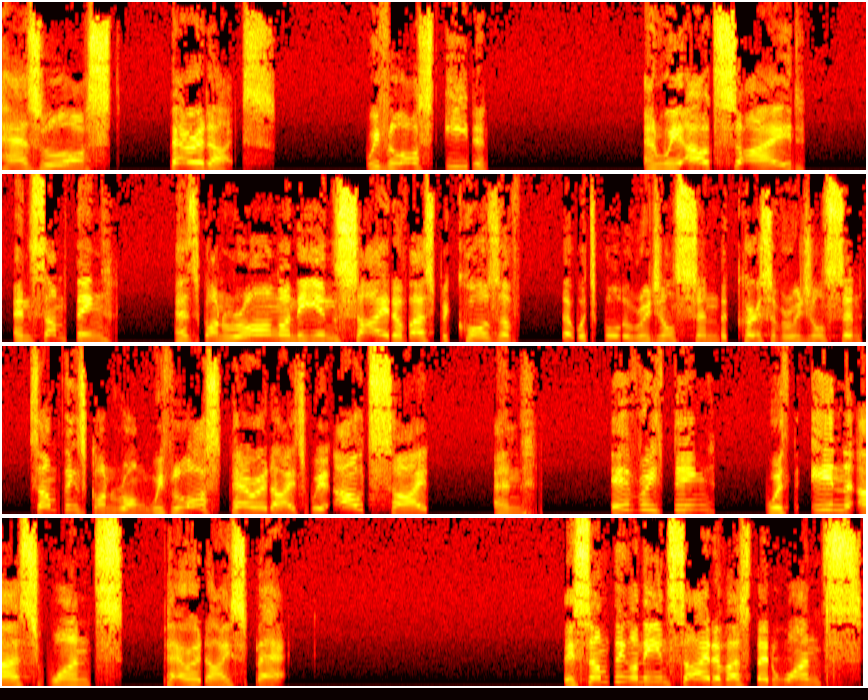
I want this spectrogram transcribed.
has lost paradise. We've lost Eden. And we're outside, and something has gone wrong on the inside of us because of that what's called original sin, the curse of original sin. Something's gone wrong. We've lost paradise. We're outside, and everything within us wants paradise back. There's something on the inside of us that wants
